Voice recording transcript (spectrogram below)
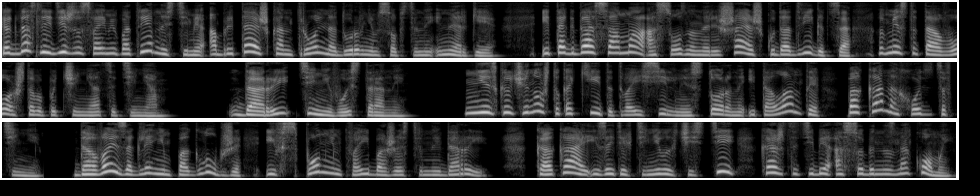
Когда следишь за своими потребностями, обретаешь контроль над уровнем собственной энергии. И тогда сама осознанно решаешь, куда двигаться, вместо того, чтобы подчиняться теням. Дары теневой стороны. Не исключено, что какие-то твои сильные стороны и таланты пока находятся в тени. Давай заглянем поглубже и вспомним твои божественные дары. Какая из этих теневых частей кажется тебе особенно знакомой?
